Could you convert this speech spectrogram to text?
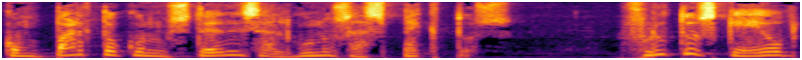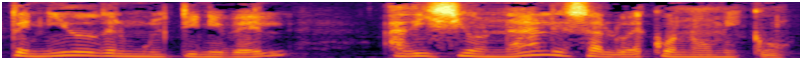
Comparto con ustedes algunos aspectos, frutos que he obtenido del multinivel adicionales a lo económico,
